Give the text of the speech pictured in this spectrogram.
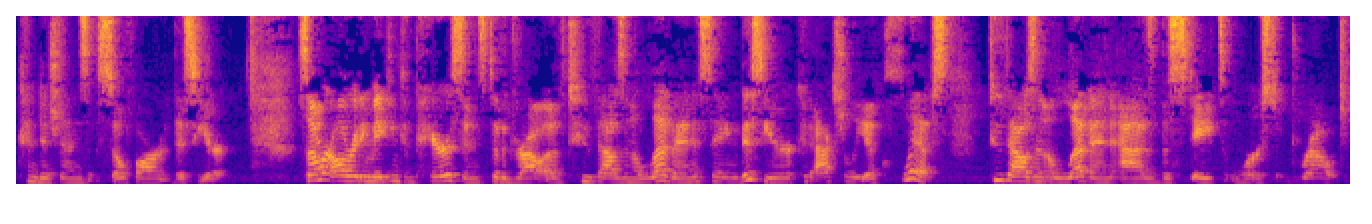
conditions so far this year. Some are already making comparisons to the drought of 2011, saying this year could actually eclipse 2011 as the state's worst drought.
